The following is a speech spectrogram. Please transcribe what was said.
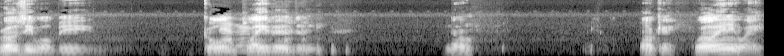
Rosie will be gold plated and no? Okay well anyway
